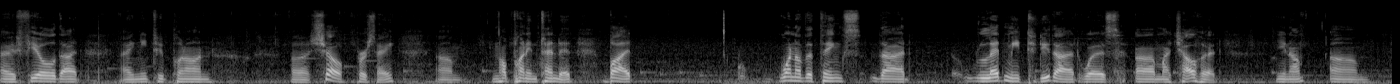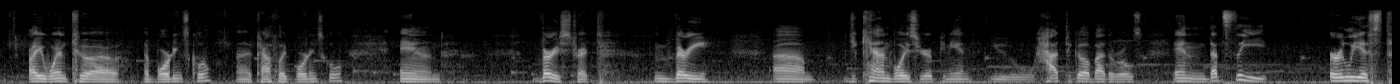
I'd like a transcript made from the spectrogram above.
I feel that I need to put on a show per se, um, no pun intended. But one of the things that led me to do that was uh, my childhood. You know, um, I went to a, a boarding school, a Catholic boarding school, and very strict, very. Um, you can't voice your opinion. You had to go by the rules, and that's the earliest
